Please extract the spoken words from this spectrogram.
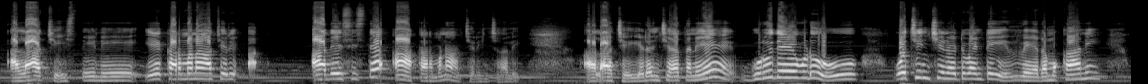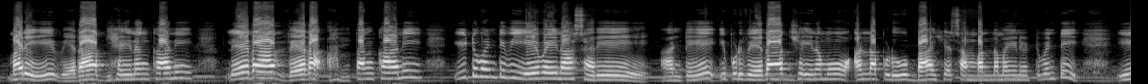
అలా చేస్తేనే ఏ కర్మను ఆచరి ఆదేశిస్తే ఆ కర్మను ఆచరించాలి. అలా చేయడం చేతనే గురుదేవుడు వచించినటువంటి వేదము కానీ మరి వేదాధ్యయనం కానీ లేదా వేద అంతం కానీ ఇటువంటివి ఏవైనా సరే అంటే ఇప్పుడు వేదాధ్యయనము అన్నప్పుడు బాహ్య సంబంధమైనటువంటి ఈ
